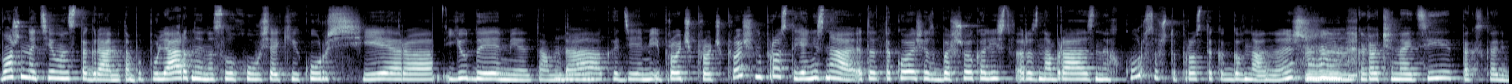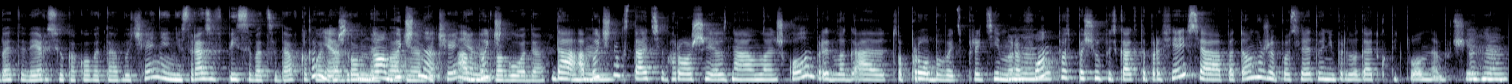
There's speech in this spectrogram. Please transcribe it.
Можно найти в Инстаграме, там популярные на слуху всякие курсера, Udemy, там, угу. да, Академии и прочее, прочее, прочее. Ну просто, я не знаю, это такое сейчас большое количество разнообразных курсов, что просто как говна, знаешь? Угу. Короче, найти, так сказать, бета-версию какого-то обучения, не сразу вписываться, да, в какое-то огромное Но платное обычно, обучение обыч... на два года года. Да, угу. обычно, кстати, хорошие, я знаю, онлайн-школы предлагают попробовать пройти марафон, угу. пощупать как-то профессию, а потом уже после этого не предлагают купить полное обучение. Угу.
